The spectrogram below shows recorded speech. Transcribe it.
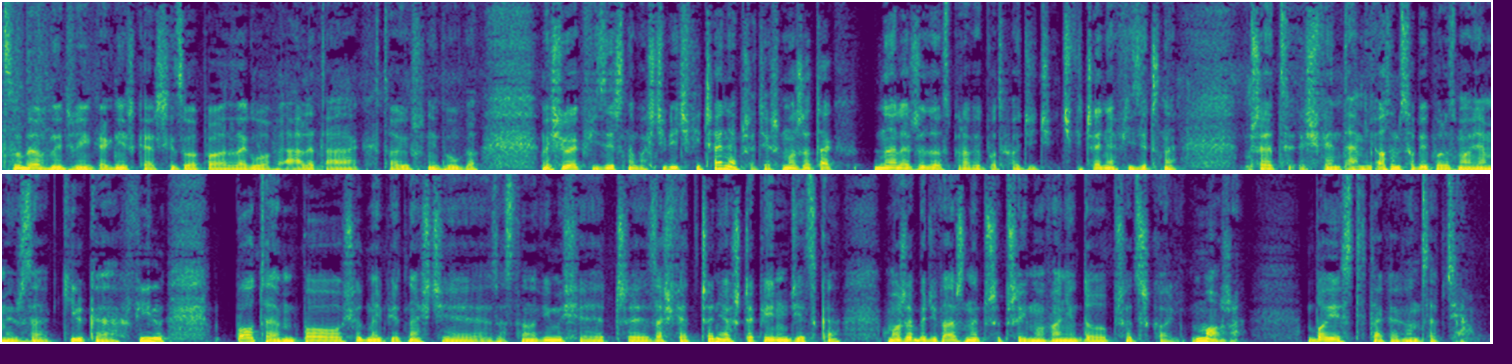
Cudowny dźwięk. Agnieszka aż się złapała za głowę, ale tak, to już niedługo. Wysiłek fizyczny, właściwie ćwiczenia przecież. Może tak należy do sprawy podchodzić. Ćwiczenia fizyczne przed świętami. O tym sobie porozmawiamy już za kilka chwil. Potem po 7.15 zastanowimy się, czy zaświadczenie o szczepieniu dziecka może być ważne przy przyjmowaniu do przedszkoli. Może, bo jest taka koncepcja.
